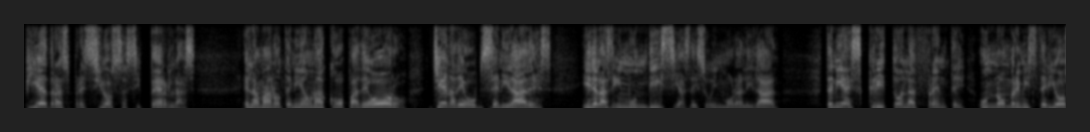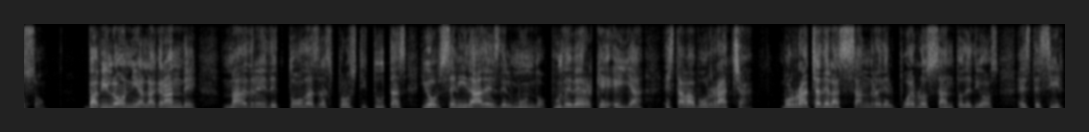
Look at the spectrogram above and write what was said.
piedras preciosas y perlas en la mano tenía una copa de oro llena de obscenidades y de las inmundicias de su inmoralidad. Tenía escrito en la frente un nombre misterioso, Babilonia la Grande, madre de todas las prostitutas y obscenidades del mundo. Pude ver que ella estaba borracha, borracha de la sangre del pueblo santo de Dios, es decir,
